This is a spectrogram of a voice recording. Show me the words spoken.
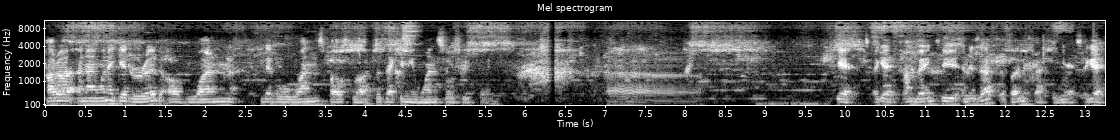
How do I, and I want to get rid of one level one spell slot. Does that give me one sorcery point? Uh, Yes. Okay. I'm going to, and is that a bonus action? Yes. Okay.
